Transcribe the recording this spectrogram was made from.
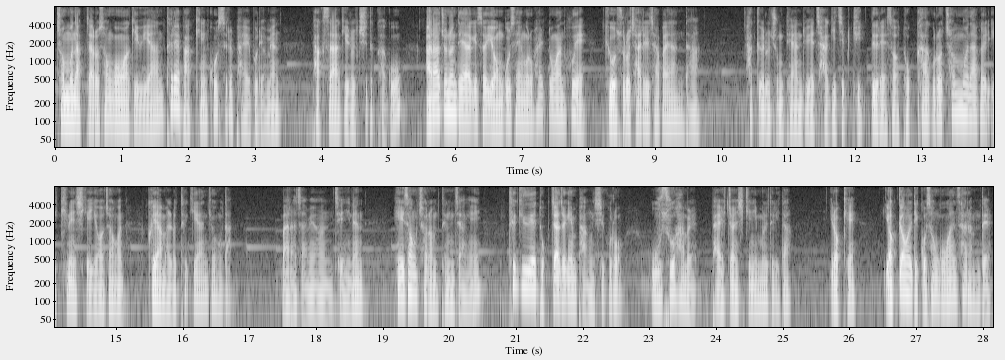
천문학자로 성공하기 위한 틀에 박힌 코스를 밟으려면 박사학위를 취득하고 알아주는 대학에서 연구생으로 활동한 후에 교수로 자리를 잡아야 한다. 학교를 중퇴한 뒤에 자기 집 뒷뜰에서 독학으로 천문학을 익히는 식의 여정은 그야말로 특이한 경우다. 말하자면 제니는 혜성처럼 등장해 특유의 독자적인 방식으로 우수함을 발전시킨 인물들이다. 이렇게 역경을 딛고 성공한 사람들,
